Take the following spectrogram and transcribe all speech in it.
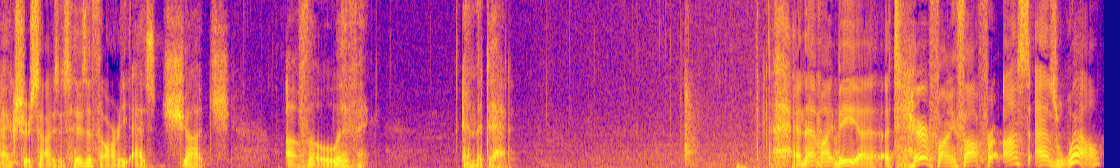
exercises his authority as judge of the living and the dead. And that might be a, a, terrifying thought for us as well,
